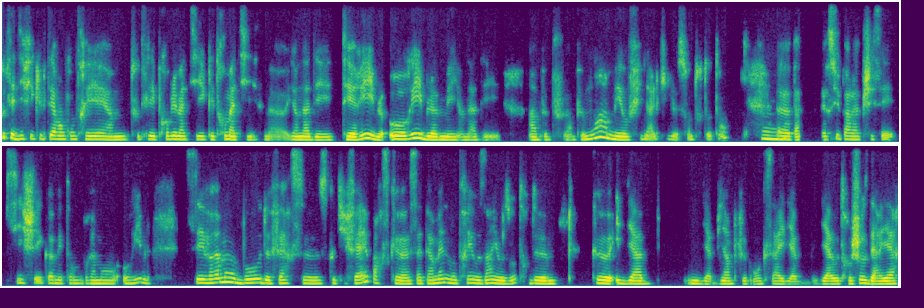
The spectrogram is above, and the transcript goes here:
toutes les difficultés rencontrées, euh, toutes les problématiques, les traumatismes. Euh, il y en a des terribles, horribles, mais il y en a des un peu plus, un peu moins, mais au final qui le sont tout autant, mmh. euh, perçus par la psyché comme étant vraiment horrible. C'est vraiment beau de faire ce, ce, que tu fais parce que ça permet de montrer aux uns et aux autres de, qu'il y a il y a bien plus grand que ça, il y a, il y a autre chose derrière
